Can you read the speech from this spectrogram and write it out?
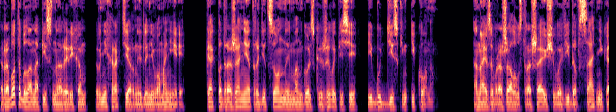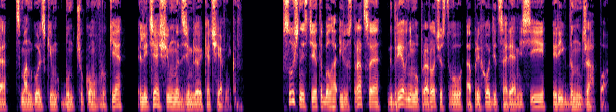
Работа была написана Рерихом в нехарактерной для него манере, как подражание традиционной монгольской живописи и буддийским иконам. Она изображала устрашающего вида всадника с монгольским бунчуком в руке, летящим над землей кочевников. В сущности, это была иллюстрация к древнему пророчеству о приходе царя-мессии Ригден-Джапо.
